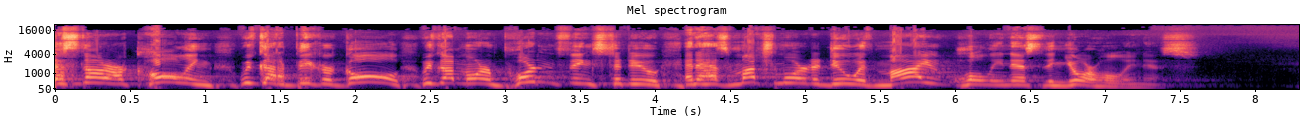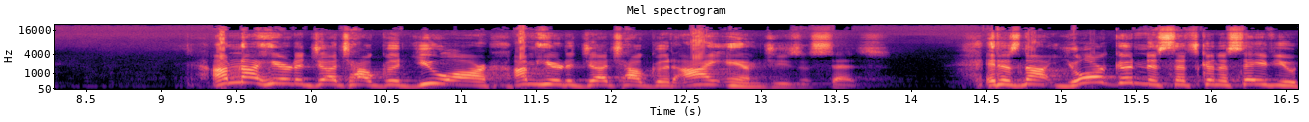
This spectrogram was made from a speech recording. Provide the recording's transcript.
That's not our calling. We've got a bigger goal. We've got more important things to do, and it has much more to do with my holiness than your holiness. I'm not here to judge how good you are. I'm here to judge how good I am, Jesus says. It is not your goodness that's going to save you.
